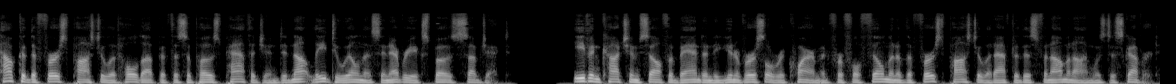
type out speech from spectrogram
How could the first postulate hold up if the supposed pathogen did not lead to illness in every exposed subject? Even Koch himself abandoned a universal requirement for fulfillment of the first postulate after this phenomenon was discovered.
